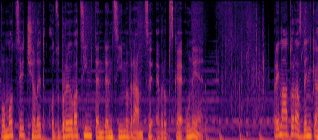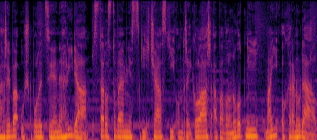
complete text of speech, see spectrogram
pomoci čelit odzbrojovacím tendencím v rámci Evropské unie. Primátora Zdeňka Hřiba už policie nehlídá. Starostové městských částí Ondřej Kolář a Pavel Novotný mají ochranu dál.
